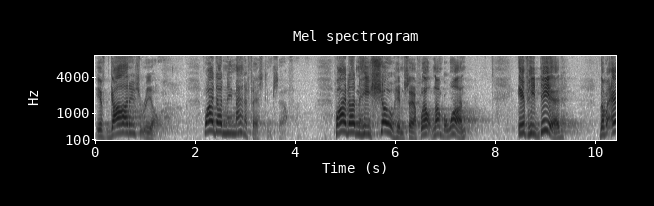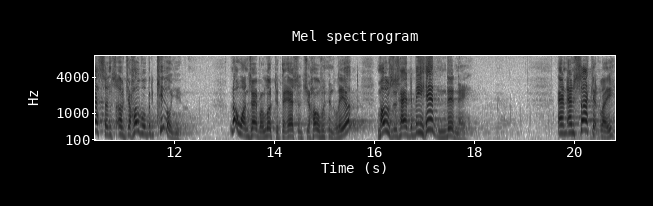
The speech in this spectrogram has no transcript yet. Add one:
If God is real, why doesn't He manifest Himself? Why doesn't He show Himself? Well, number one, if He did, the essence of Jehovah would kill you. No one's ever looked at the essence of Jehovah and lived. Moses had to be hidden, didn't he? And, and secondly,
